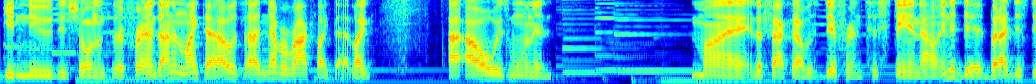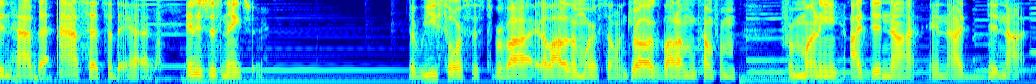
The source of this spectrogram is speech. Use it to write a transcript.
getting nudes and showing them to their friends. I didn't like that. I was I never rocked like that. Like I, I always wanted my the fact that I was different to stand out, and it did, but I just didn't have the assets that they had, and it's just nature. The resources to provide. A lot of them were selling drugs. A lot of them come from from money. I did not, and I did not.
